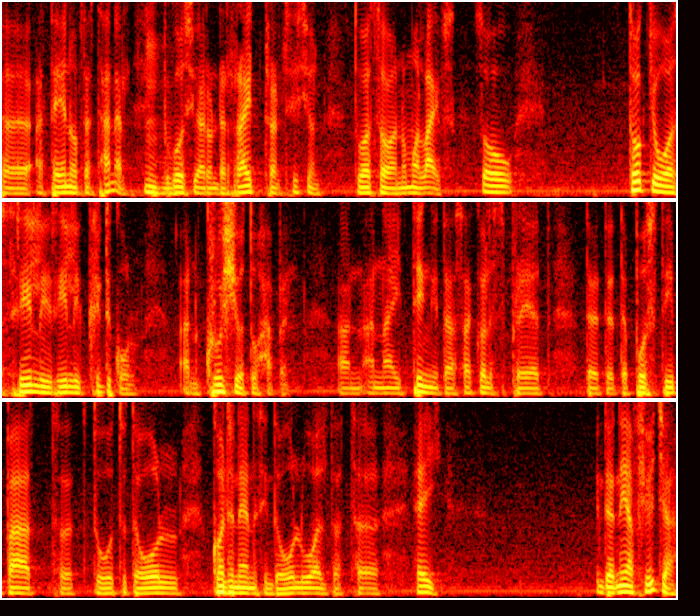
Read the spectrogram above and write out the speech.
uh, at the end of the tunnel Mhm. because we are on the right transition towards our normal lives. So Tokyo was really, really critical and crucial to happen. And, and I think it has actually spread the, the, the positive part uh, to, to the whole continents in the whole world that, uh, hey, in the near future,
